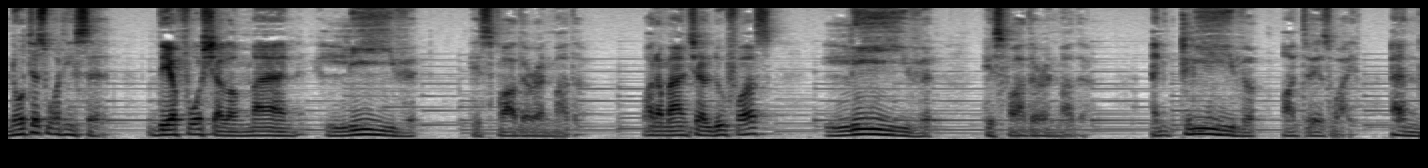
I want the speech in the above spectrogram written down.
Notice what he said. Therefore shall a man leave his father and mother. What a man shall do for us? Leave his father and mother and cleave unto his wife, and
